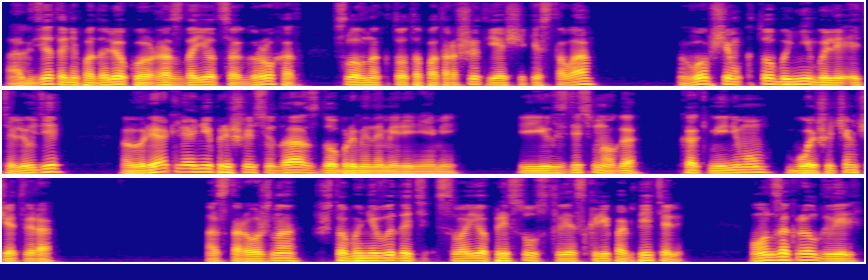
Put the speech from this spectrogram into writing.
а где-то неподалеку раздается грохот, словно кто-то потрошит ящики стола, в общем, кто бы ни были эти люди, вряд ли они пришли сюда с добрыми намерениями. И их здесь много, как минимум больше, чем четверо. Осторожно, чтобы не выдать свое присутствие скрипом петель, он закрыл дверь,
